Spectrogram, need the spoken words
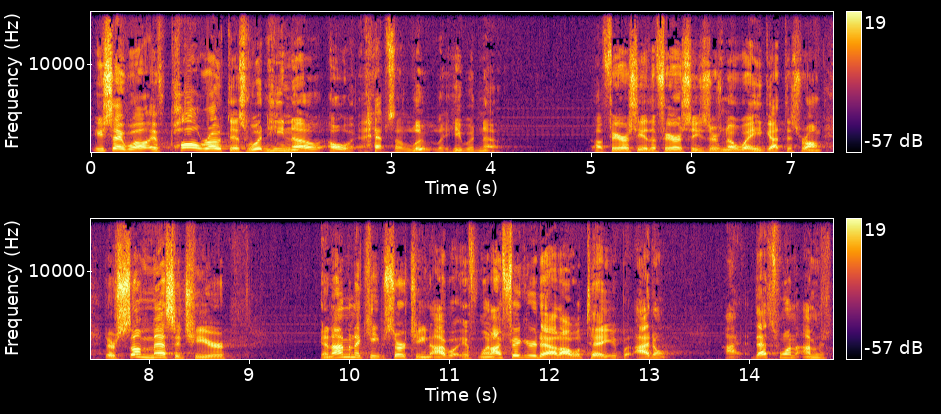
you say, well, if Paul wrote this, wouldn't he know? Oh, absolutely, he would know. A Pharisee of the Pharisees, there's no way he got this wrong. There's some message here and I'm going to keep searching. I will, if, when I figure it out, I will tell you. But I don't, I, that's one I'm just,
